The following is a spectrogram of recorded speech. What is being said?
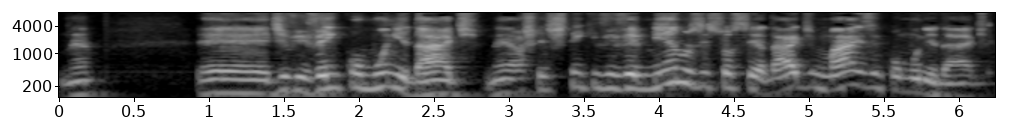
né? É, de viver em comunidade. Né? Acho que a gente tem que viver menos em sociedade, mais em comunidade.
